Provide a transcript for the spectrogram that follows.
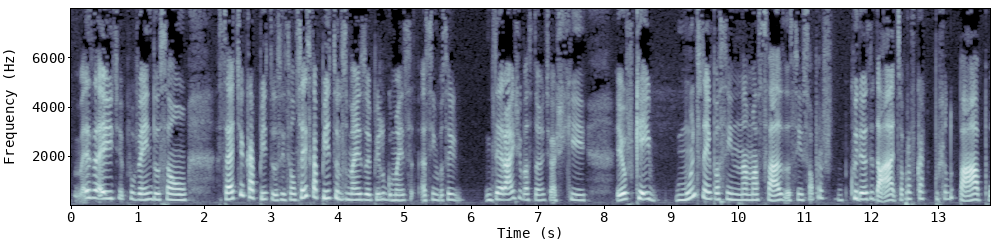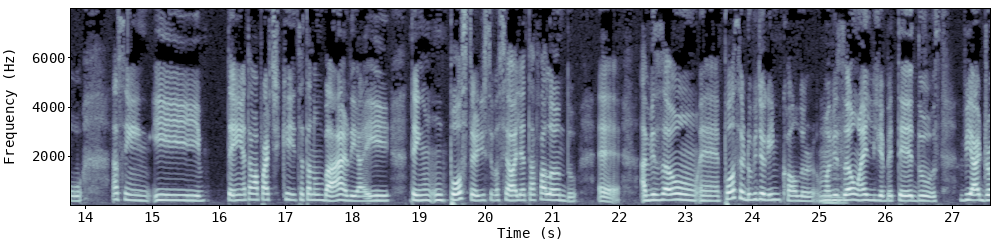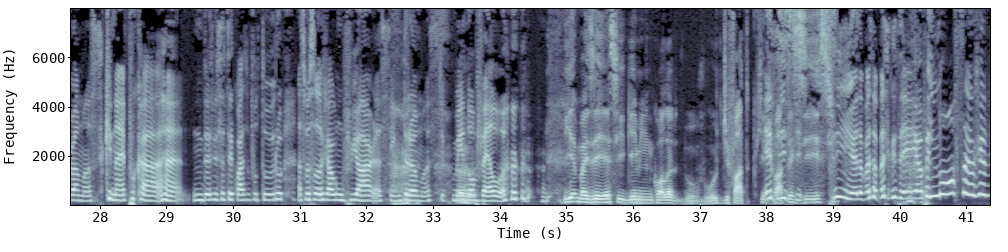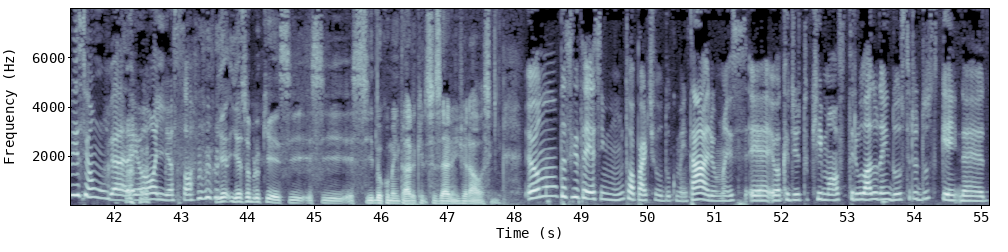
Mas aí, tipo, vendo, são sete capítulos, assim, são seis capítulos mais o epílogo, mas, assim, você interage bastante. Eu acho que eu fiquei muito tempo, assim, na fase, assim, só pra curiosidade, só pra ficar puxando papo, assim, e tem até uma parte que você tá num bar e aí tem um, um pôster e se você olha tá falando é, a visão é, pôster do videogame color, uma visão LGBT dos VR dramas, que na época, em 2064 no futuro, as pessoas jogam VR, assim, dramas, tipo meio Aham. novela. E, mas e esse Gaming in Color, o, o de fato, que de fato existe. Sim, eu depois eu pesquisei e eu falei, nossa, eu já vi isso em algum lugar. Aí, olha só. E, é- e é sobre o que esse, esse, esse documentário que eles fizeram em geral, assim? Eu não pesquisei, assim, muito a parte do documentário, mas é, eu acredito que mostre o lado da indústria dos games, né?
